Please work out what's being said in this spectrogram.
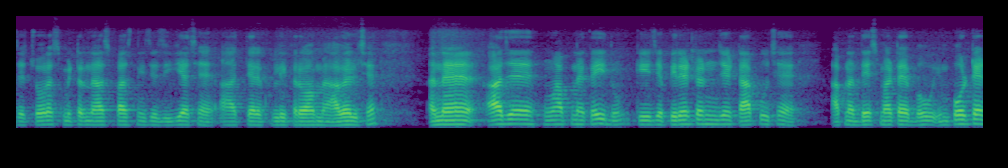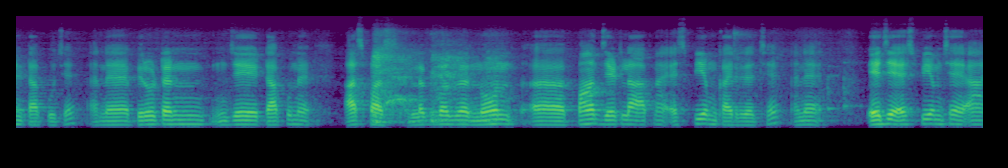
જે ચોરસ મીટરના આસપાસની જે જગ્યા છે, આ અત્યારે ખુલ્લી કરવામાં આવેલ છે. અને આજે હું આપને કહી દઉં કે જે પિરેટન જે ટાપુ છે આપણા દેશ માટે બહુ ઇમ્પોર્ટન્ટ ટાપુ છે. અને પિરોટન જે ટાપુને આસપાસ લગભગ નોન પાંચ જેટલા આપણા એસપીએમ કાર્યરત છે. અને એ જે એસપીએમ છે, આ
